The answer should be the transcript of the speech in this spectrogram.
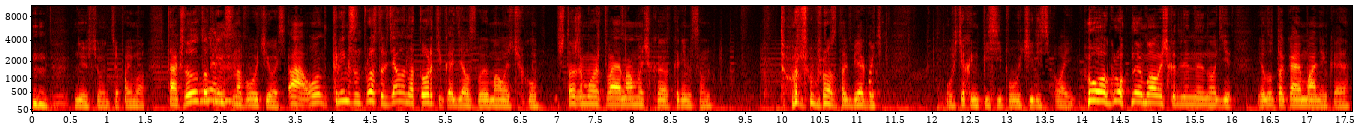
Не, все, он тебя поймал. Так, что тут у. Кримсона получилось? А, он, Кримсон просто взял и на тортик одел свою мамочку. Что же может твоя мамочка, Кримсон? Тоже просто бегать. У всех NPC получились. Ой. О, огромная мамочка, длинные ноги. И тут такая маленькая.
